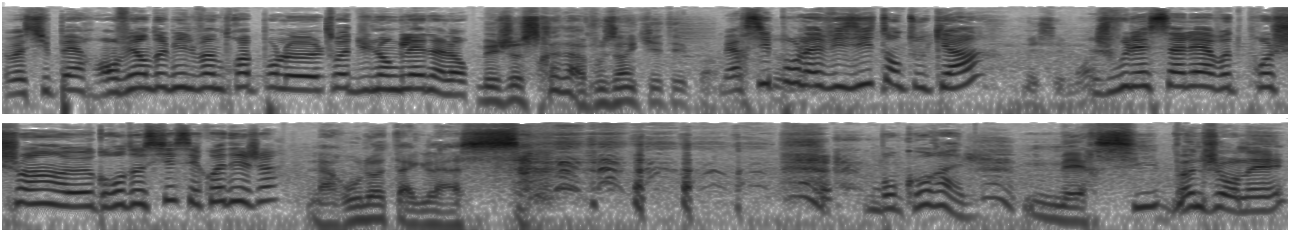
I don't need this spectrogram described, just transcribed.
Ah Bah super, on vient en 2023 pour le toit du Langlaine alors. Mais je serai là, vous inquiétez pas. Merci pour la visite en tout cas. Mais c'est moi. Je vous laisse aller à votre prochain euh, gros dossier, c'est quoi déjà? La roulotte à glace. Bon courage. Merci, bonne journée.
